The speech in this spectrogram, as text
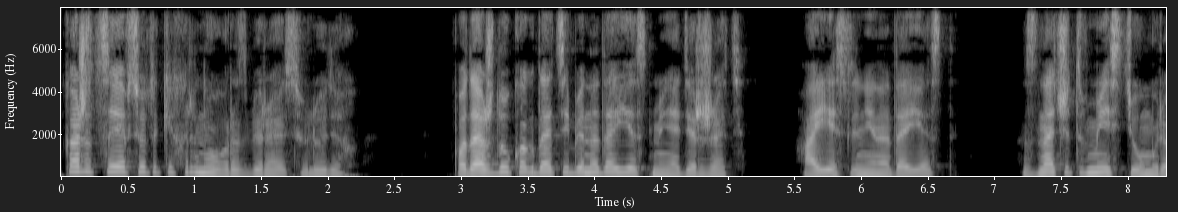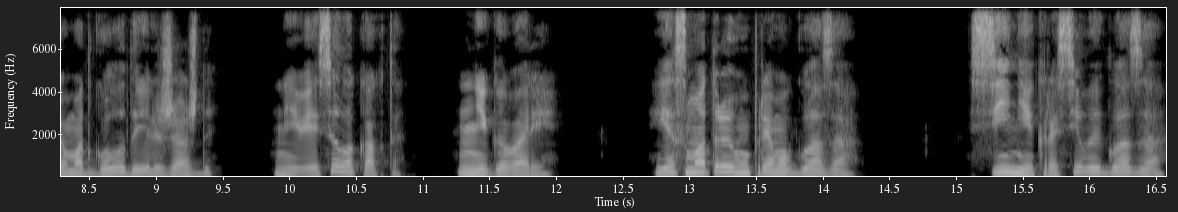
Кажется, я все-таки хреново разбираюсь в людях. Подожду, когда тебе надоест меня держать. А если не надоест, значит вместе умрем от голода или жажды. Не весело как-то? Не говори. Я смотрю ему прямо в глаза. Синие красивые глаза.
